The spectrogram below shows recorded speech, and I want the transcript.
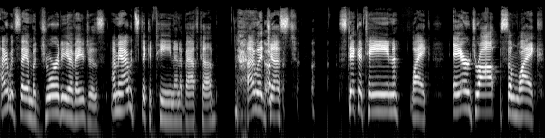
I would say, a majority of ages. I mean, I would stick a teen in a bathtub. I would just stick a teen, like airdrop some, like,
